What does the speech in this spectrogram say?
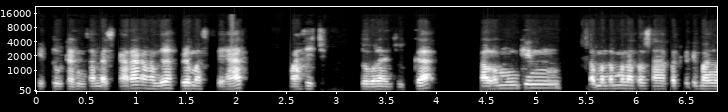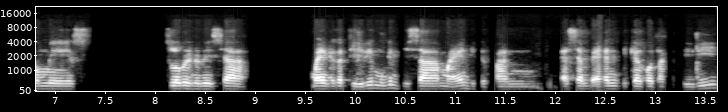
Itu dan sampai sekarang alhamdulillah beliau masih sehat, masih jualan juga. Kalau mungkin teman-teman atau sahabat ketimbang ngemis seluruh Indonesia main ke Kediri mungkin bisa main di depan SMPN 3 Kota Kediri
